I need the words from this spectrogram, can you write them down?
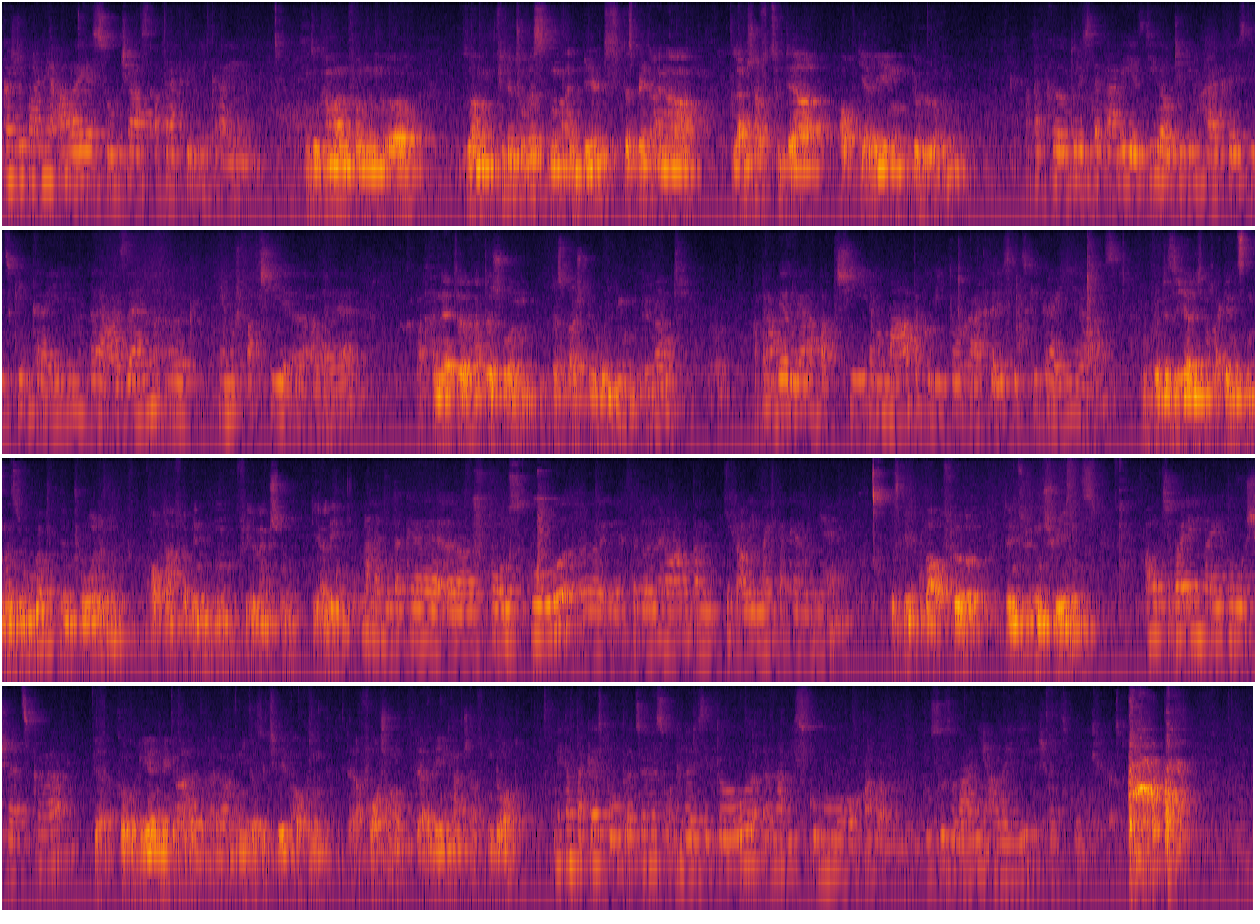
Každopádně ale je součást atraktivní krajiny. Und so kann man von, äh, so haben viele Touristen ein Bild, das Bild einer Landschaft, zu der auch die Alleen gehören. A tak eh, turisté právě jezdí za určitým charakteristickým krajinným rázem, eh, k němuž patří eh, aleje. Annette hatte schon das Beispiel Rügen genannt. A právě Rujana patří, nebo má takovýto charakteristický krajinný ráz. Man könnte sicherlich noch ergänzen Masuren in Polen. Auch da verbinden viele Menschen die Alleen. A nebo také v Polsku, jak se bylo jmenováno, tam těch alejí mají také hodně. Das gilt aber auch für den Süden Schwedens. Ale třeba i na jihu Švédska. Wir kooperieren hier gerade mit einer Universität auch in der Erforschung der Alleenlandschaften dort. My tam také spolupracujeme s univerzitou na výzkumu a posuzování alejí ve Švédsku.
